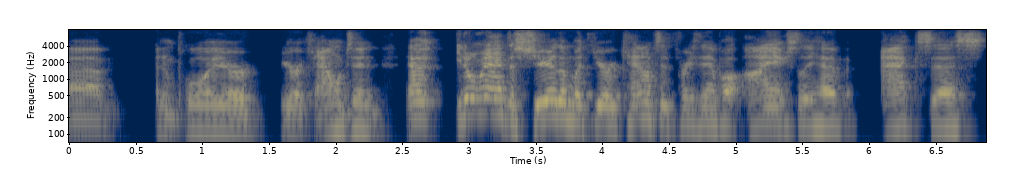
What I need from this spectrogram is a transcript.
um, an employer, your accountant. Now, you don't have to share them with your accountant. For example, I actually have access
